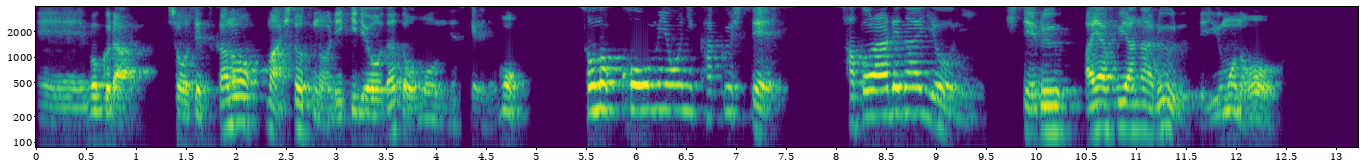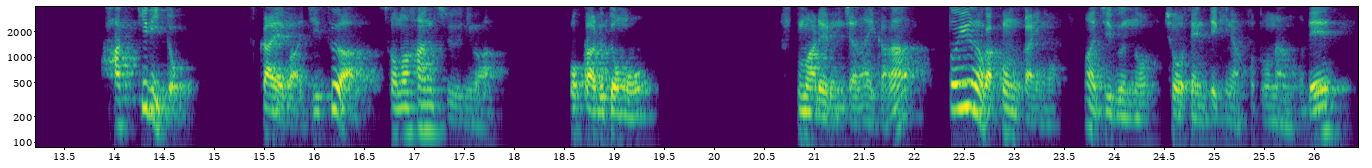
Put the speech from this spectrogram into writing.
えー、僕ら小説家の、まあ一つの力量だと思うんですけれども、その巧妙に隠して悟られないようにしてるあやふやなルールっていうものを、はっきりと使えば、実はその範疇にはオカルトも含まれるんじゃないかな、というのが今回のまあ自分の挑戦的なことなので、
